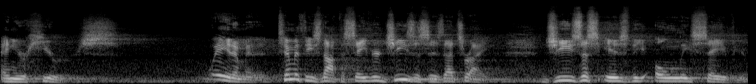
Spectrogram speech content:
and your hearers wait a minute. Timothy's not the Savior, Jesus is. That's right. Jesus is the only Savior.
